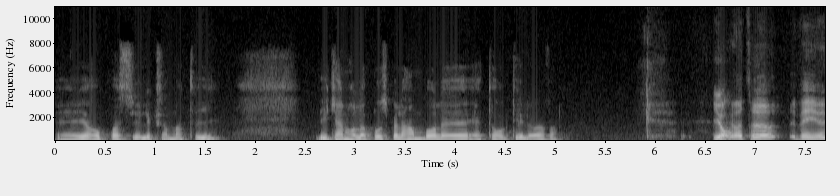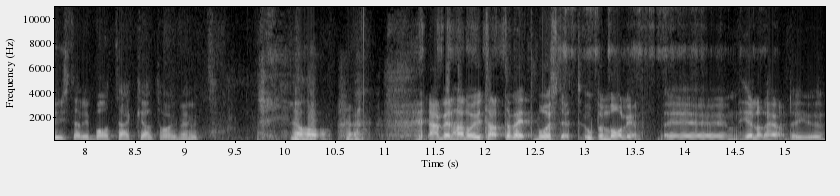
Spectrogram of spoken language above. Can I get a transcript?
eh, jag hoppas ju liksom att vi, vi kan hålla på och spela handboll eh, ett tag till i alla fall. Ja, Jag tror vi i Ystad vi bara tackar och tar emot. Ja, ja men han har ju tagit det rätt Borgstedt uppenbarligen. Eh, hela det här. Det är ju,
